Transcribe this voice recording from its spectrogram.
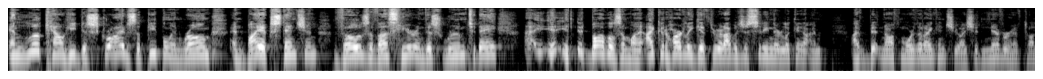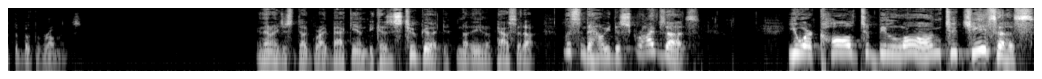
And look how he describes the people in Rome, and by extension, those of us here in this room today it, it, it, boggles the mind. I could hardly get through it. I was just sitting there looking. I'm, I've bitten off more than I can chew. I should never have taught the book of Romans. And then I just dug right back in because it's too good, you know, pass it up. Listen to how he describes us. You are called to belong to Jesus.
